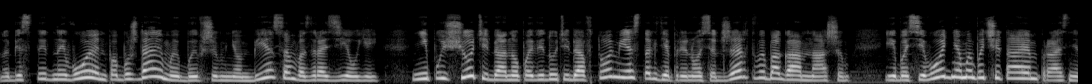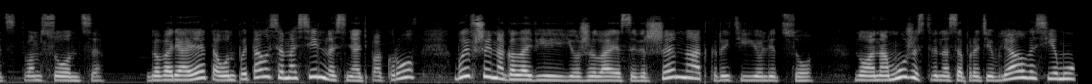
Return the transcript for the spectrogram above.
Но бесстыдный воин, побуждаемый бывшим в нем бесом, возразил ей, «Не пущу тебя, но поведу тебя в то место, где приносят жертвы богам нашим, ибо сегодня мы почитаем празднеством солнца». Говоря это, он пытался насильно снять покров, бывший на голове ее, желая совершенно открыть ее лицо. Но она мужественно сопротивлялась ему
